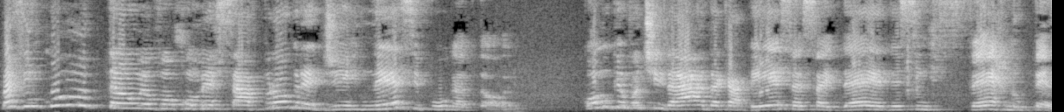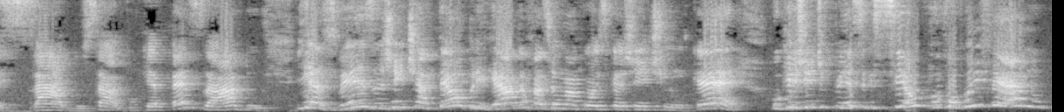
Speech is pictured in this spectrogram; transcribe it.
Mas em como então eu vou começar a progredir nesse purgatório? Como que eu vou tirar da cabeça essa ideia desse inferno pesado, sabe? Porque é pesado. E às vezes a gente é até obrigado a fazer uma coisa que a gente não quer, porque a gente pensa que se eu, eu vou pro inferno.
